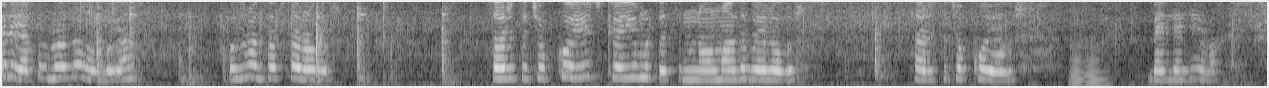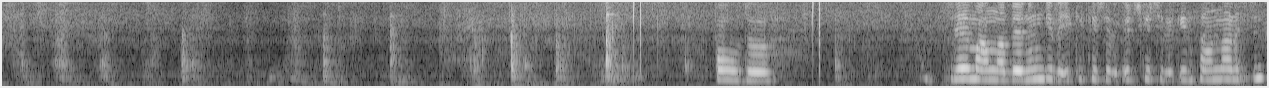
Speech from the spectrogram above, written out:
Öyle yapılmaz ama bu ya. O zaman sapsarı olur. Sarısı çok koyu, köy yumurtasının normalde böyle olur. Sarısı çok koyu olur. Hmm. Belli ediyor bak. Oldu. Süleyman'la benim gibi iki kişilik, üç kişilik insanlar için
